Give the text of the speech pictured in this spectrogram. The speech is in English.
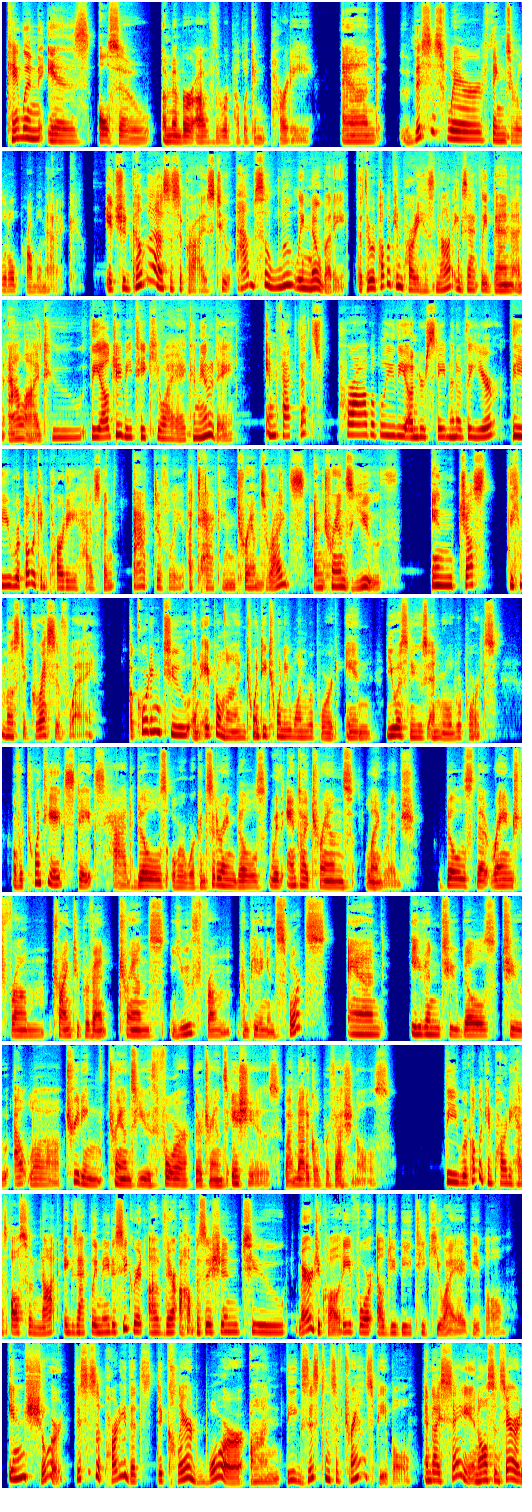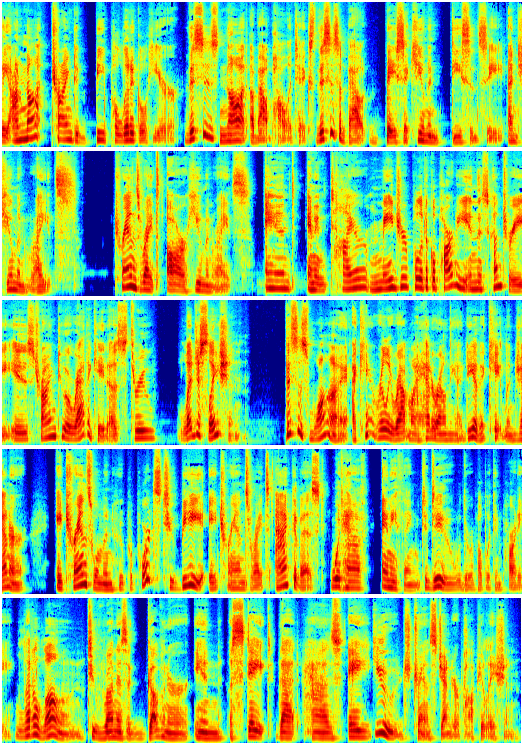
Caitlyn is also a member of the Republican Party. And this is where things are a little problematic. It should come as a surprise to absolutely nobody that the Republican Party has not exactly been an ally to the LGBTQIA community. In fact, that's probably the understatement of the year. The Republican Party has been actively attacking trans rights and trans youth in just the most aggressive way. According to an April 9, 2021 report in US News and World Reports, over 28 states had bills or were considering bills with anti trans language. Bills that ranged from trying to prevent trans youth from competing in sports and even to bills to outlaw treating trans youth for their trans issues by medical professionals. The Republican Party has also not exactly made a secret of their opposition to marriage equality for LGBTQIA people. In short, this is a party that's declared war on the existence of trans people. And I say, in all sincerity, I'm not trying to be political here. This is not about politics. This is about basic human decency and human rights. Trans rights are human rights. And an entire major political party in this country is trying to eradicate us through legislation. This is why I can't really wrap my head around the idea that Caitlyn Jenner, a trans woman who purports to be a trans rights activist, would have anything to do with the Republican Party, let alone to run as a governor in a state that has a huge transgender population.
